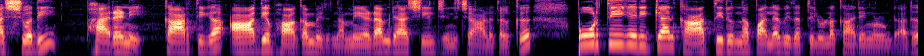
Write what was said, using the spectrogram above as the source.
അശ്വതി ഭരണി കാർത്തിക ആദ്യ ഭാഗം വരുന്ന മേടം രാശിയിൽ ജനിച്ച ആളുകൾക്ക് പൂർത്തീകരിക്കാൻ കാത്തിരുന്ന പല വിധത്തിലുള്ള കാര്യങ്ങളുണ്ട്. അത്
